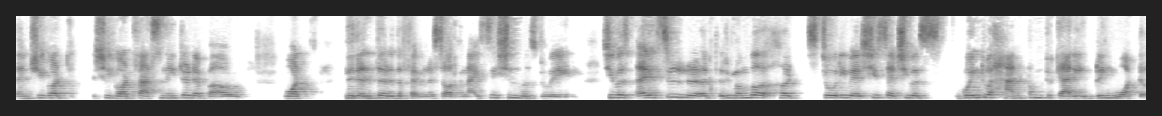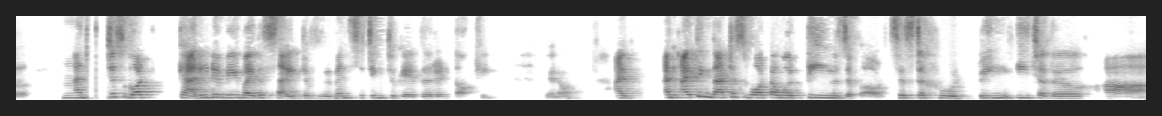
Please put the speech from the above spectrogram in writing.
Then she got she got fascinated about what Nirantar, the feminist organization, was doing. She was I still remember her story where she said she was going to a hand pump to carry bring water, mm. and just got carried away by the sight of women sitting together and talking you know i and i think that is what our team is about sisterhood being each other uh,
